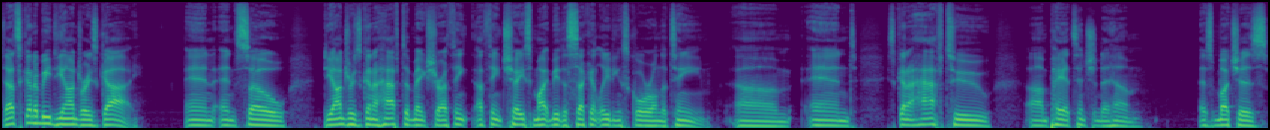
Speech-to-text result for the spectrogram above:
That's going to be DeAndre's guy and and so DeAndre's going to have to make sure. I think I think Chase might be the second leading scorer on the team, um, and he's going to have to um, pay attention to him as much as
